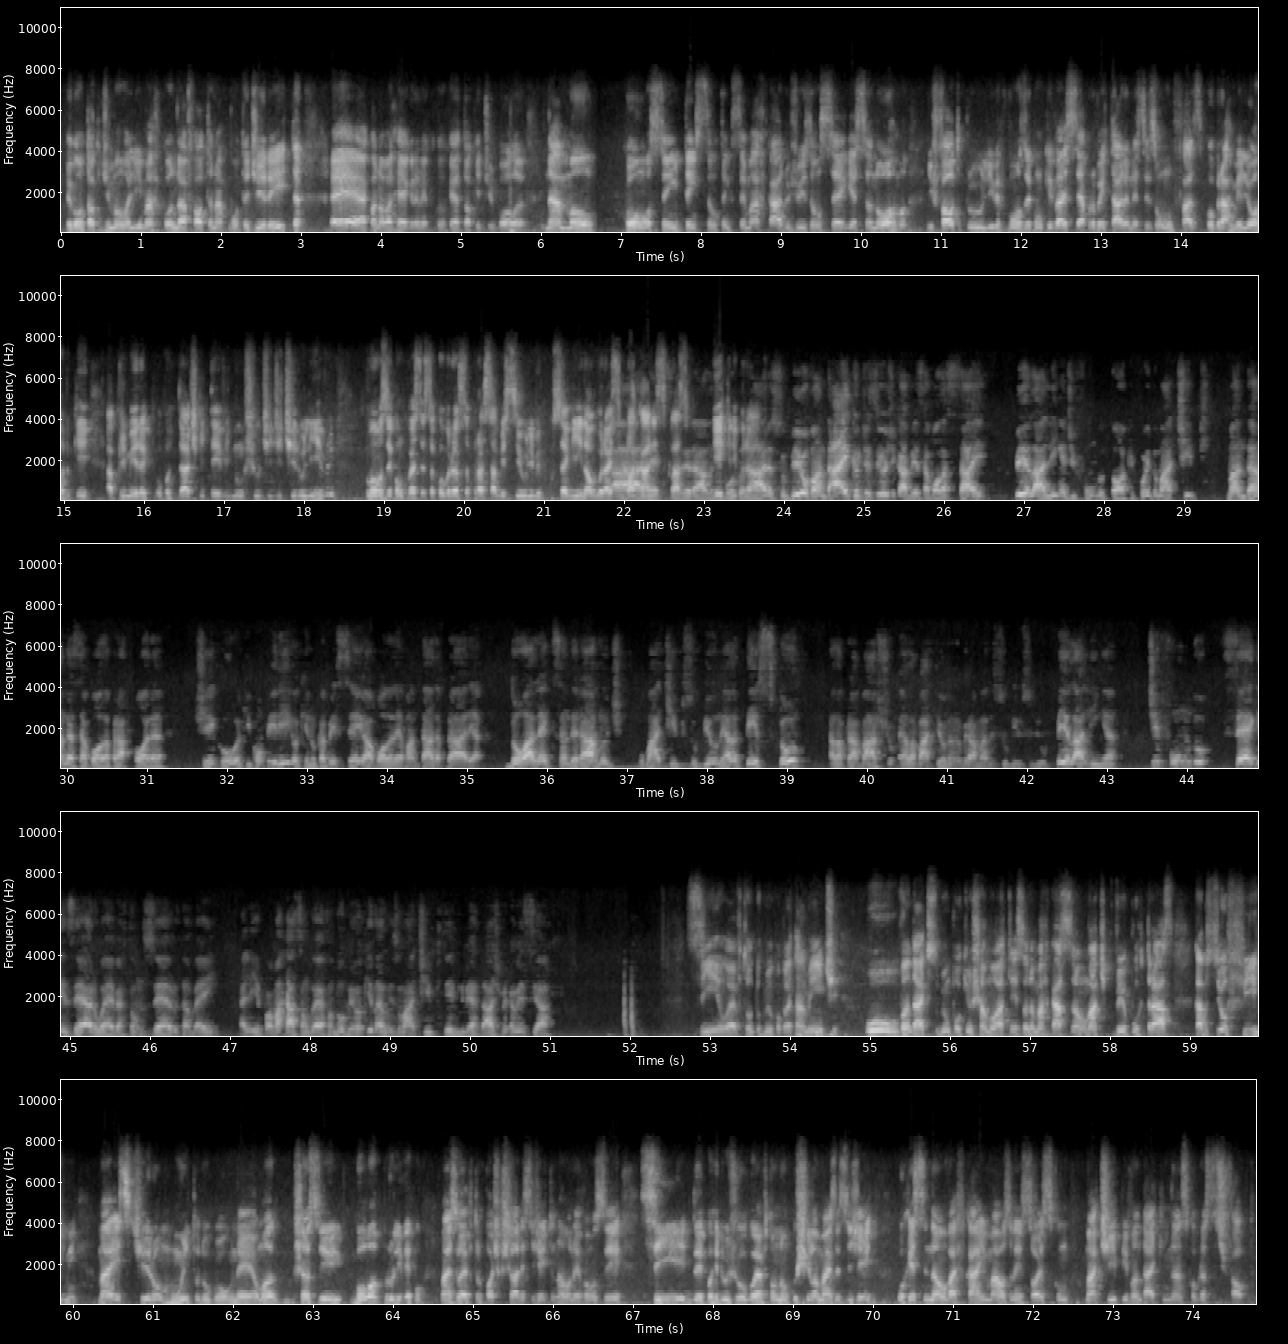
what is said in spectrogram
Pegou um toque de mão ali, marcando a falta na ponta direita. É, com a nova regra, né? Qualquer toque de bola na mão com ou sem intenção tem que ser marcado, o juizão segue essa norma e falta para o Liverpool, vamos ver como que vai ser aproveitada, né? Vocês vão faz, cobrar melhor do que a primeira oportunidade que teve num chute de tiro livre. Vamos ver como que vai ser essa cobrança para saber se o Liverpool consegue inaugurar esse ah, placar nesse clássico equilibrado. Na área, subiu o Van Dijk, o desvio de cabeça, a bola sai pela linha de fundo, o toque foi do Matip, mandando essa bola para fora. Chegou aqui com perigo aqui no cabeceio, a bola levantada para a área do Alexander Arnold. O Matip subiu nela, testou ela para baixo, ela bateu no gramado e subiu, subiu pela linha de fundo. Segue zero, Everton zero também. Ali foi a marcação do Everton. Dormiu aqui, né, Luiz? O Matip teve liberdade para cabecear. Sim, o Everton dormiu completamente. O Van Dijk subiu um pouquinho, chamou a atenção na marcação, o Matip veio por trás, cabeceou firme, mas tirou muito do gol, né? É uma chance boa para o Liverpool, mas o Everton pode cochilar desse jeito não, né? Vamos ver se decorrer do jogo o Everton não cochila mais desse jeito, porque senão vai ficar em maus lençóis com Matip e Van Dijk nas cobranças de falta.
